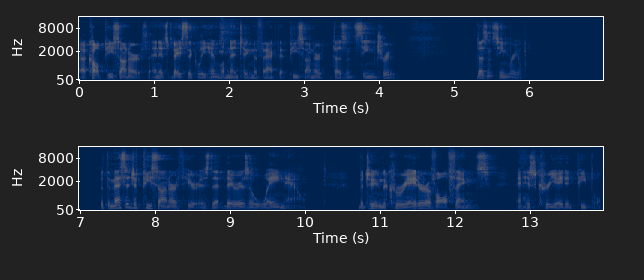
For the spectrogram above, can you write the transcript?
uh, called Peace on Earth, and it's basically him lamenting the fact that peace on earth doesn't seem true, doesn't seem real. But the message of peace on earth here is that there is a way now between the creator of all things and his created people.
